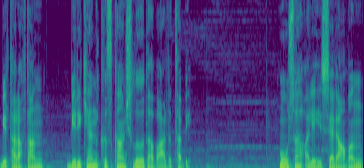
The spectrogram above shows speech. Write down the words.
Bir taraftan biriken kıskançlığı da vardı tabi. Musa aleyhisselamın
